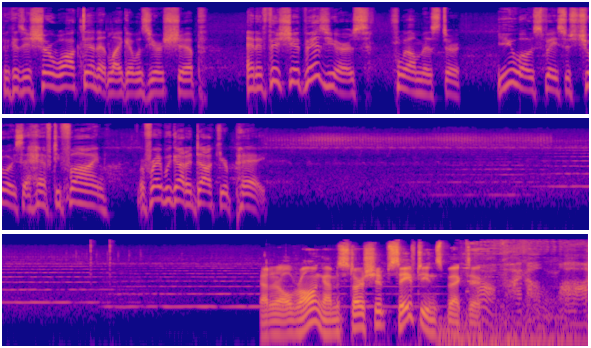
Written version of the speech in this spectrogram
Because you sure walked in it like it was your ship. And if this ship is yours, well, mister, you owe Spacer's Choice a hefty fine. I'm afraid we gotta dock your pay. Got it all wrong. I'm a Starship Safety Inspector. Oh, by the law.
